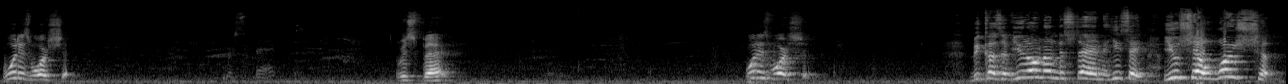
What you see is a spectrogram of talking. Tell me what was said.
What is worship? Respect. Respect. What is worship? Because if you don't understand, he said, you shall worship.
